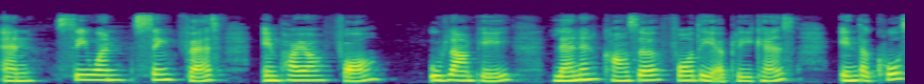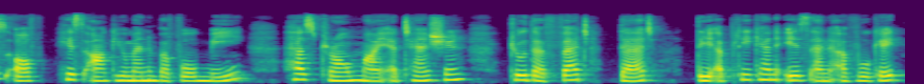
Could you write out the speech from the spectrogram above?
and C1 Singh Fez Empire 4 Ulape Lennon Counsel for the applicants. In the course of his argument before me has drawn my attention to the fact that the applicant is an advocate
